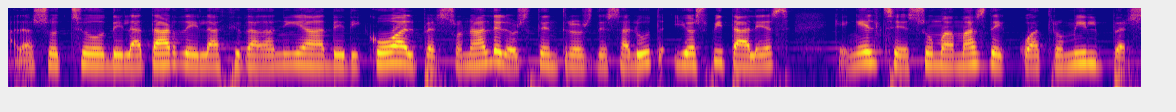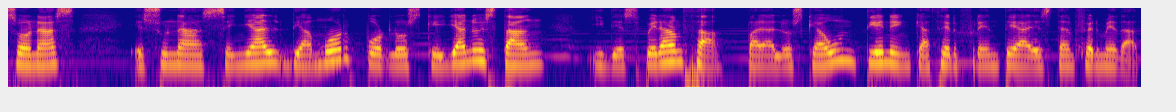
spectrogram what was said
a las 8 de la tarde la ciudadanía dedicó al personal de los centros de salud y hospitales, que en Elche suma más de 4.000 personas, es una señal de amor por los que ya no están y de esperanza para los que aún tienen que hacer frente a esta enfermedad.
